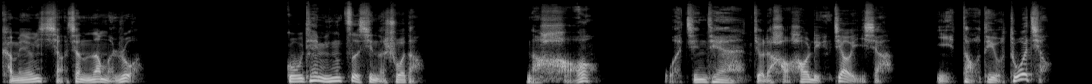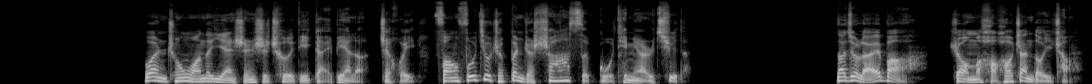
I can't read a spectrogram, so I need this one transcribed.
可没有你想象的那么弱。”古天明自信的说道。“那好，我今天就来好好领教一下，你到底有多强。”万重王的眼神是彻底改变了，这回仿佛就是奔着杀死古天明而去的。那就来吧，让我们好好战斗一场，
